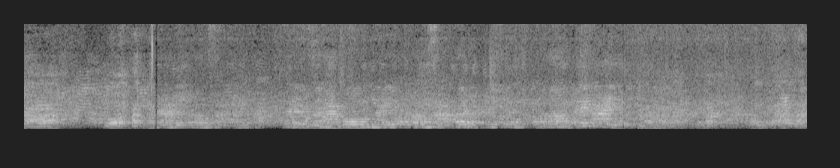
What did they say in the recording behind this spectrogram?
ช้าร้อตั้งนายกอบตสานะคะนายกสมาคมนายกอบตสาเออนายกอบตแห่งประเทศไทยนะครับไฟฟ้าลัด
